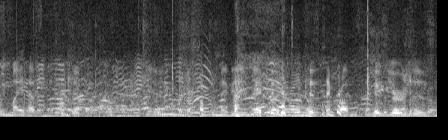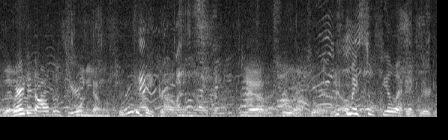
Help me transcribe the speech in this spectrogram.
we, we might have another big Yeah. Or just something maybe, because same problem. Because yours is the Where did all those years 20 go? Where did they go? Yeah, the through axle. How come I still feel like I'm 30?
